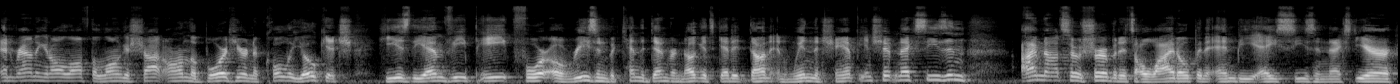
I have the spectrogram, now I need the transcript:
And rounding it all off, the longest shot on the board here, Nikola Jokic. He is the MVP for a reason, but can the Denver Nuggets get it done and win the championship next season? I'm not so sure, but it's a wide open NBA season next year.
